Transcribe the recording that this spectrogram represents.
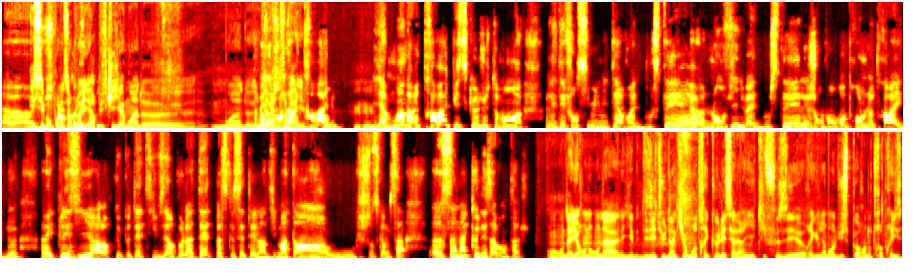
Euh, et c'est bon pour les employeurs puisqu'il y a moins de moins de, ah ben, il y a moins d'arrêt de travail. Mhm. Il y a moins d'arrêt de travail puisque justement euh, les défenses immunitaires vont être boostées, l'envie va être boostée, les gens vont reprendre le travail de, avec plaisir alors que peut-être ils faisaient un peu la tête parce que c'était lundi matin ou, quelque chose comme ça. ça n'a que des avantages. On, D'ailleurs, on, a, il y a des études hein, qui ont montré que les salariés qui faisaient régulièrement du sport en entreprise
